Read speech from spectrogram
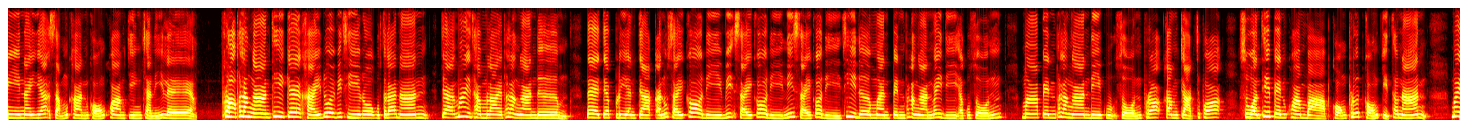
มีนัยยะสำคัญของความจริงชะนี้แล เพราะพลังงานที่แก้ไขด้วยวิธีโลกุตระนั้น จะไม่ทำลายพลังงานเดิม แต่จะเปลี่ยนจากอนุสัยก็ดี วิสัยก็ดี นิสัยก็ดี ที่เดิมมันเป็นพลังงานไม่ดีอกุศล มาเป็นพลังงานดีกุศล เพราะกำจัดเฉพาะส่วนที่เป็นความบาปของพฤตของจิตเท่านั้น ไม่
